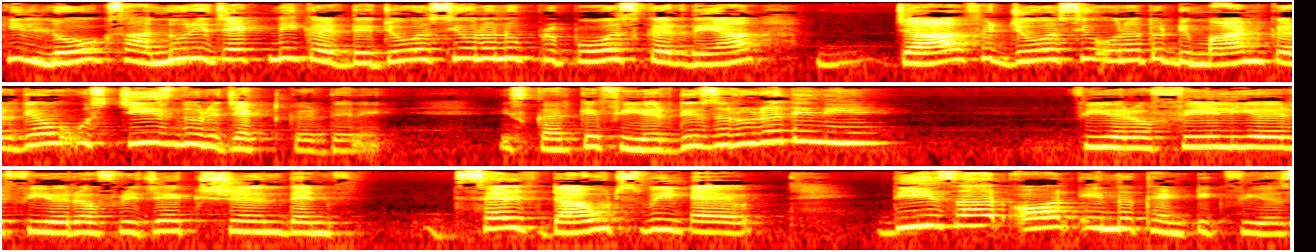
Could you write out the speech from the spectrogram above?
ਕਿ ਲੋਕ ਸਾਨੂੰ ਰਿਜੈਕਟ ਨਹੀਂ ਕਰਦੇ ਜੋ ਅਸੀਂ ਉਹਨਾਂ ਨੂੰ ਪ੍ਰਪੋਜ਼ ਕਰਦੇ ਆ ਜਾਂ ਫਿਰ ਜੋ ਅਸੀਂ ਉਹਨਾਂ ਤੋਂ ਡਿਮਾਂਡ ਕਰਦੇ ਆ ਉਸ ਚੀਜ਼ ਨੂੰ ਰਿਜੈਕਟ ਕਰਦੇ ਨੇ ਇਸ ਕਰਕੇ ਫੀਅਰ ਦੀ ਜ਼ਰੂਰਤ ਹੀ ਨਹੀਂ ਹੈ fear of failure, fear of rejection, then self-doubts we have. These are all inauthentic fears.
